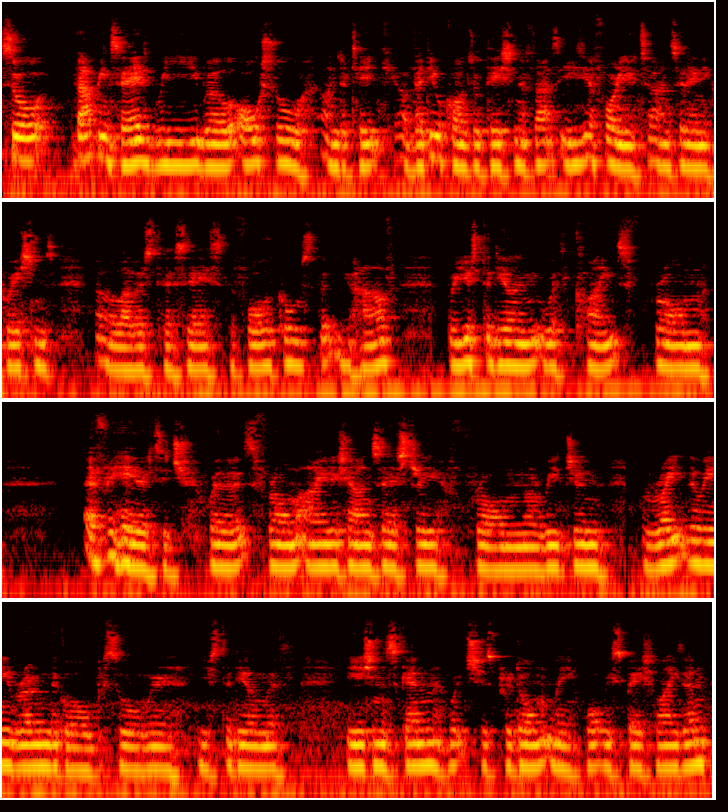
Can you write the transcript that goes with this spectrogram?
So that being said, we will also undertake a video consultation if that's easier for you to answer any questions that allow us to assess the follicles that you have. We're used to dealing with clients from every heritage, whether it's from Irish ancestry, from Norwegian, right the way around the globe. So we're used to dealing with Asian skin, which is predominantly what we specialise in.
